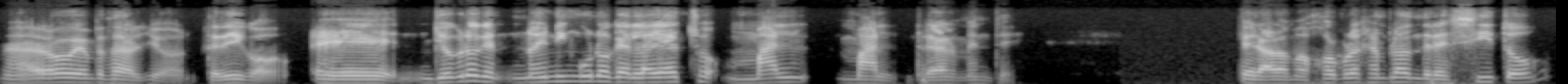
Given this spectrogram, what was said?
Ahora voy a empezar yo. Te digo, eh, yo creo que no hay ninguno que le haya hecho mal, mal, realmente. Pero a lo mejor, por ejemplo, Andresito,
